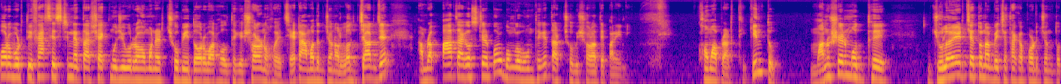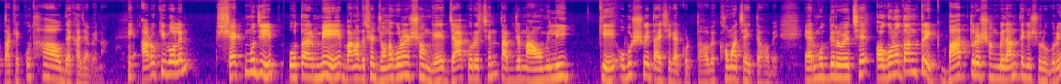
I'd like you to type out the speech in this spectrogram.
পরবর্তী ফ্যাসিস্ট নেতা শেখ মুজিবুর রহমানের ছবি দরবার হল থেকে সরানো হয়েছে। এটা আমাদের জন্য লজ্জার যে আমরা পাঁচ আগস্টের পর বঙ্গভবন থেকে তার ছবি সরাতে পারিনি। ক্ষমা প্রার্থী। কিন্তু মানুষের মধ্যে জুলাইয়ের চেতনা বেঁচে থাকা পর্যন্ত তাকে কোথাও দেখা যাবে না। আরও কি বলেন? শেখ মুজিব ও তার মেয়ে বাংলাদেশের জনগণের সঙ্গে যা করেছেন তার জন্য আওয়ামী লীগকে অবশ্যই দায় স্বীকার করতে হবে, ক্ষমা চাইতে হবে। এর মধ্যে রয়েছে অগণতান্ত্রিক বাহাত্তরের সংবিধান থেকে শুরু করে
